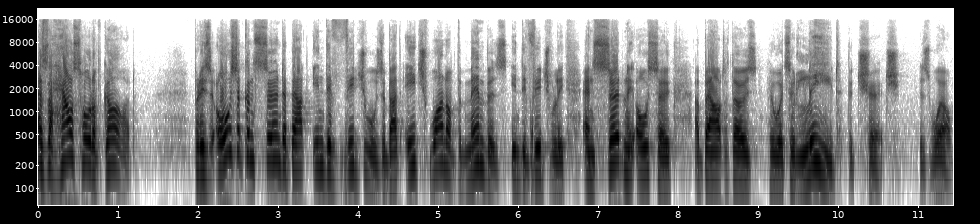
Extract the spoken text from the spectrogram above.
as the household of God but he's also concerned about individuals, about each one of the members individually, and certainly also about those who are to lead the church as well.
